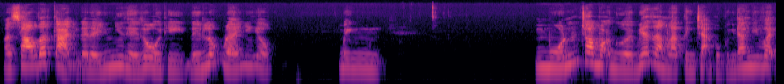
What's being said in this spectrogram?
Và sau tất cả những cái đấy như thế rồi thì đến lúc đấy như kiểu mình muốn cho mọi người biết rằng là tình trạng của mình đang như vậy.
